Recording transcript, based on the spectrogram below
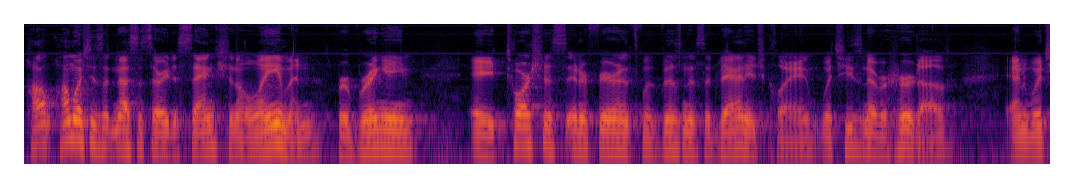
how, how much is it necessary to sanction a layman for bringing a tortious interference with business advantage claim, which he's never heard of, and which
